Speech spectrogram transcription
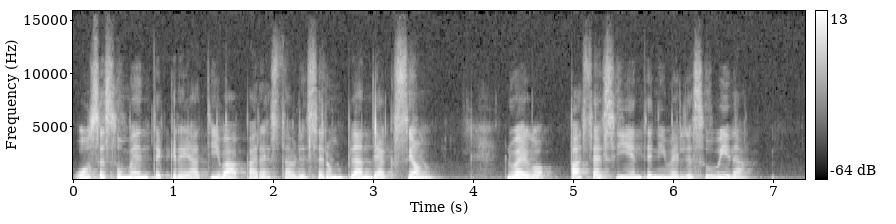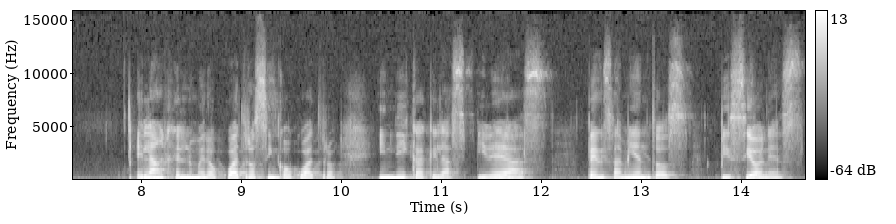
Use su mente creativa para establecer un plan de acción. Luego, pase al siguiente nivel de su vida. El ángel número 454 indica que las ideas, pensamientos, visiones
